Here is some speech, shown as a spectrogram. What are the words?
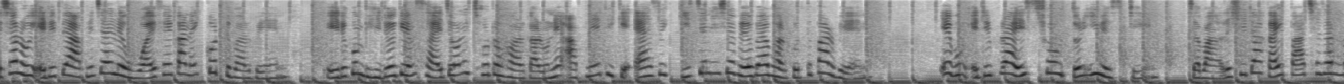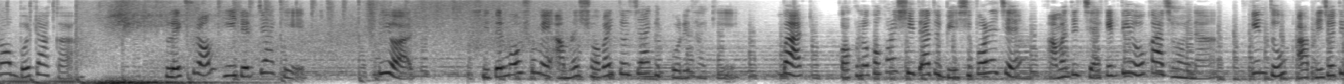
এছাড়াও এটিতে আপনি চাইলে ওয়াইফাই কানেক্ট করতে পারবেন। এইরকম ভিডিও গেম সাইজে অনেক ছোট হওয়ার কারণে আপনি এটিকে অ্যাজ এ কিচেন হিসেবে ব্যবহার করতে পারবেন। এবং এটির প্রাইস সত্তর ইউএসটি যা বাংলাদেশি টাকায় পাঁচ হাজার নব্বই টাকা। ফ্লেক্সরম হিটের জ্যাকেট ভিওয়ার্স শীতের মৌসুমে আমরা সবাই তো জ্যাকেট পরে থাকি। বাট কখনো কখনো শীত এত বেশি পড়ে যে আমাদের জ্যাকেট দিয়েও কাজ হয় না। কিন্তু আপনি যদি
